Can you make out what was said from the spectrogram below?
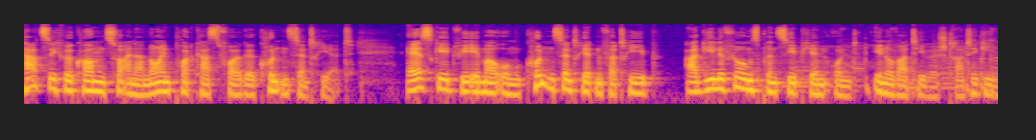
Herzlich willkommen zu einer neuen Podcast-Folge Kundenzentriert. Es geht wie immer um kundenzentrierten Vertrieb, agile Führungsprinzipien und innovative Strategien.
